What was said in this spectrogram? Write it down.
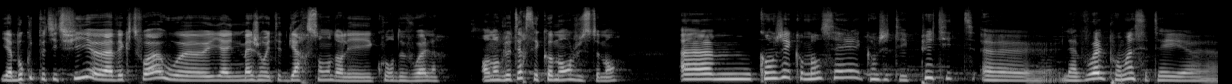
il y a beaucoup de petites filles avec toi ou il y a une majorité de garçons dans les cours de voile? En Angleterre, c'est comment justement? Euh, quand j'ai commencé, quand j'étais petite, euh, la voile pour moi c'était euh,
